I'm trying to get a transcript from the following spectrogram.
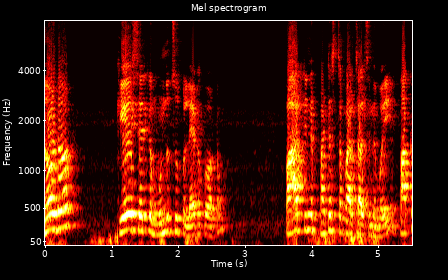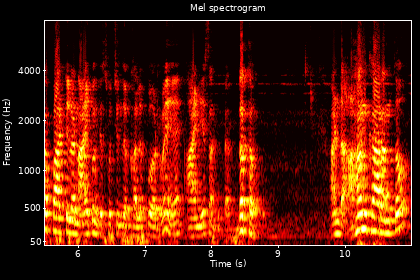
నో డౌట్ కేసీఆర్కి ముందు చూపు లేకపోవటం పార్టీని పటిష్టపరచాల్సింది పోయి పక్క పార్టీల నాయకులు తీసుకొచ్చిందో కలుపుకోవడమే ఆయన చేసిన అతి పెద్ద తప్పు. అండ్ అహంకారంతో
